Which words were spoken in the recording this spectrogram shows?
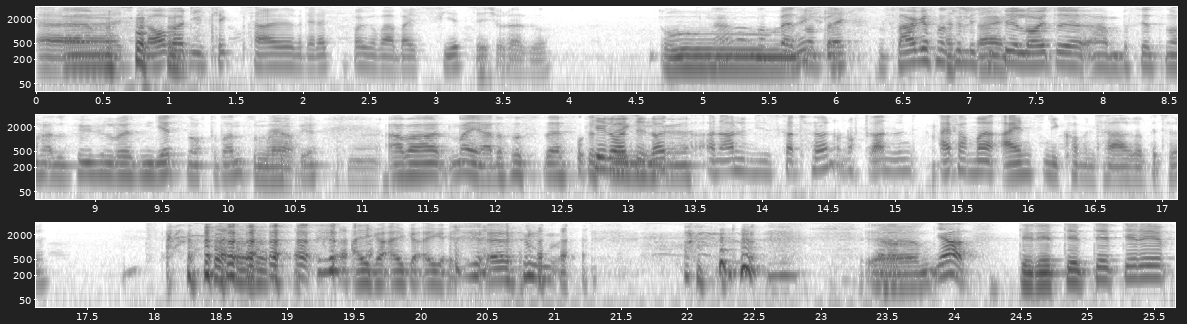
Ja, äh, Ähm. ich glaube, die Klickzahl der letzten Folge war bei 40 oder so. Uh, Ja, not bad, nicht not bad. schlecht. Die Frage ist Das natürlich, wie viele Leute haben bis jetzt noch, also wie viele Leute sind jetzt noch dran zum Ja. Beispiel. Aber naja, das ist das. Okay, deswegen, Leute, Leute, an alle, die es gerade hören und noch dran sind, einfach mal eins in die Kommentare, bitte. Äh, Eige, Eige, Eige. Ähm, ja, Ähm, ja. Dip, dip.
